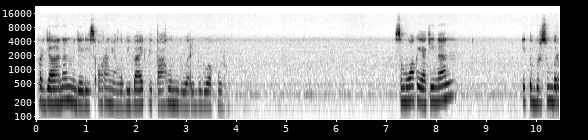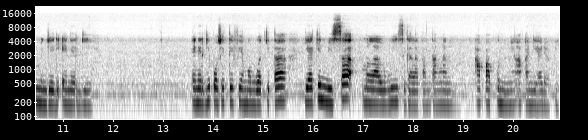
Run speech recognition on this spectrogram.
perjalanan menjadi seorang yang lebih baik di tahun 2020. Semua keyakinan itu bersumber menjadi energi. Energi positif yang membuat kita yakin bisa melalui segala tantangan apa pun yang akan dihadapi.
